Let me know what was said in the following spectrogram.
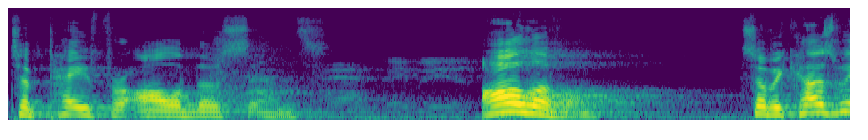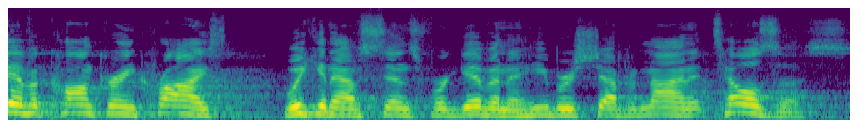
to pay for all of those sins. All of them. So, because we have a conquering Christ, we can have sins forgiven. In Hebrews chapter 9, it tells us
